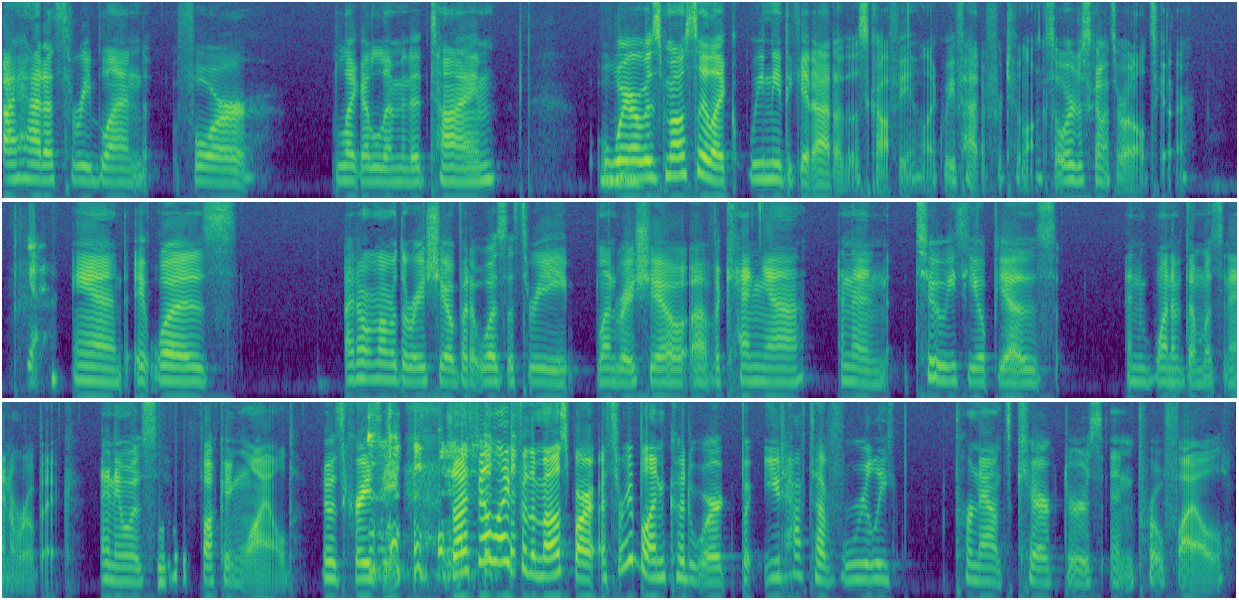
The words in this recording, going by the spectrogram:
I had a three blend for like a limited time where it was mostly like, we need to get out of this coffee. Like, we've had it for too long. So we're just going to throw it all together. Yeah. And it was, I don't remember the ratio, but it was a three blend ratio of a Kenya and then two Ethiopias, and one of them was an anaerobic. And it was fucking wild. It was crazy. so I feel like for the most part, a three blend could work, but you'd have to have really pronounced characters in profile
